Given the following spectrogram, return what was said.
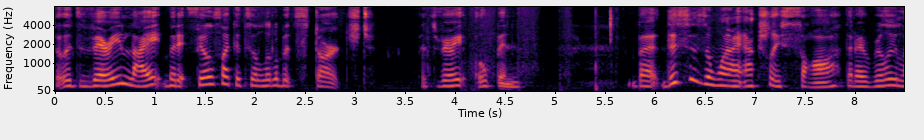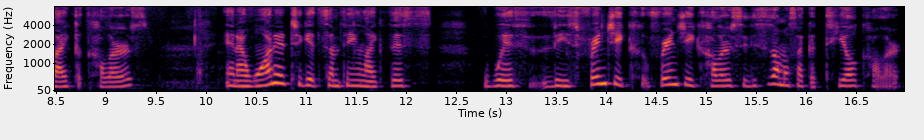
So it's very light, but it feels like it's a little bit starched. It's very open. But this is the one I actually saw that I really like the colors. And I wanted to get something like this with these fringy fringy colors. See, this is almost like a teal color.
